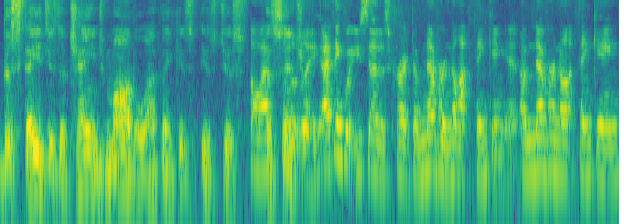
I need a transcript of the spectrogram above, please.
the stages of change model, I think, is is just oh, absolutely. Essential. I think what you said is correct. I'm never not thinking it. I'm never not thinking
